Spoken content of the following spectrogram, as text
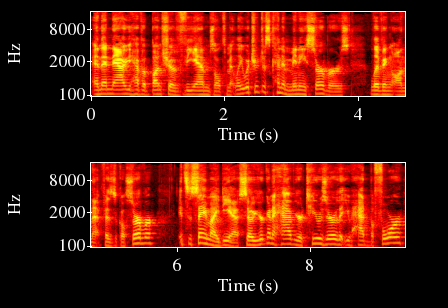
and then now you have a bunch of VMs ultimately, which are just kind of mini servers living on that physical server. It's the same idea. So you're going to have your tier zero that you had before,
